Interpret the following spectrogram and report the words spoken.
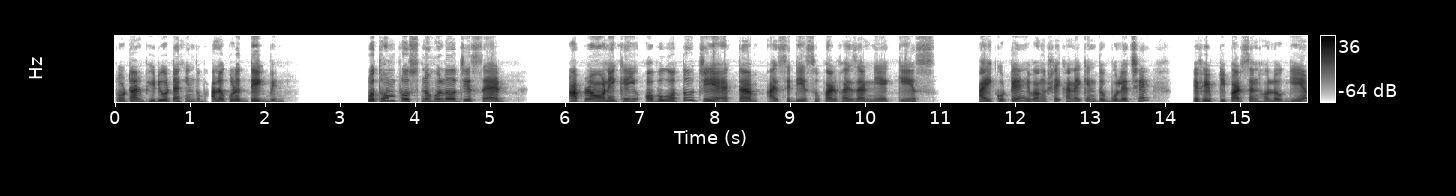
টোটাল ভিডিওটা কিন্তু ভালো করে দেখবেন। প্রথম প্রশ্ন হলো যে, স্যার, আপনারা অনেকেই অবগত যে, একটা আইসিডিএস সুপারভাইজার নিয়ে কেস হাইকোর্টে এবং সেখানে কিন্তু বলেছে যে, ফিফটি পার্সেন্ট হলো গিয়ে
